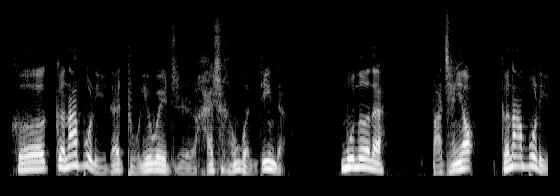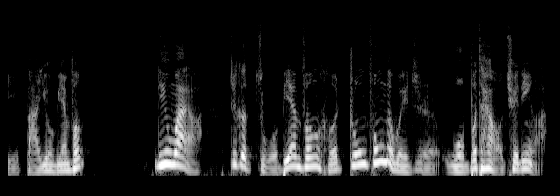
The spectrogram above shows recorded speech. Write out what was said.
和格纳布里的主力位置还是很稳定的。穆勒呢打前腰，格纳布里打右边锋。另外啊，这个左边锋和中锋的位置我不太好确定啊。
